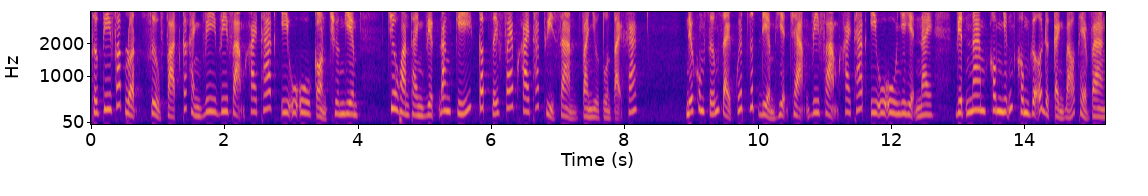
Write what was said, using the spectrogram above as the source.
Thực thi pháp luật xử phạt các hành vi vi phạm khai thác IUU còn chưa nghiêm, chưa hoàn thành việc đăng ký cấp giấy phép khai thác thủy sản và nhiều tồn tại khác. Nếu không sớm giải quyết dứt điểm hiện trạng vi phạm khai thác IUU như hiện nay, Việt Nam không những không gỡ được cảnh báo thẻ vàng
